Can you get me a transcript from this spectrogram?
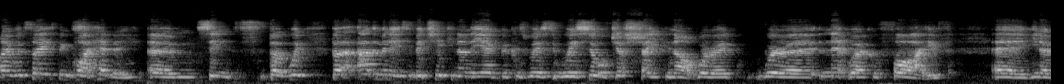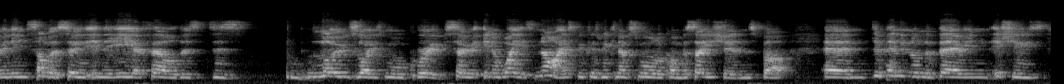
I would say it's been quite heavy um, since, but we but at the minute it's a bit chicken and the egg because we're we're sort of just shaping up. We're a we're a network of five uh, you know, and in some, so in the EFL, there's there's loads, loads more groups. So in a way, it's nice because we can have smaller conversations. But um, depending on the varying issues,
